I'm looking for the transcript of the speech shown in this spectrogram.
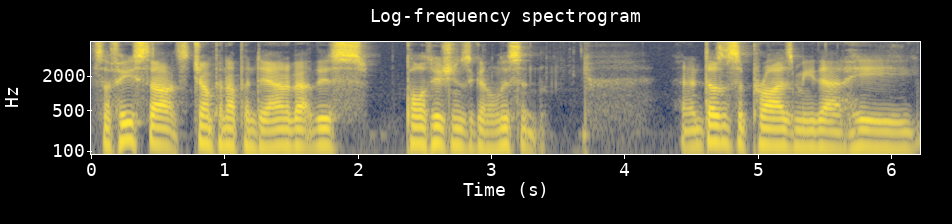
So if he starts jumping up and down about this, politicians are going to listen. And it doesn't surprise me that he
